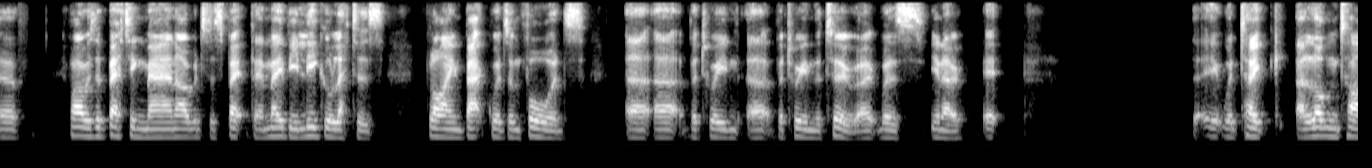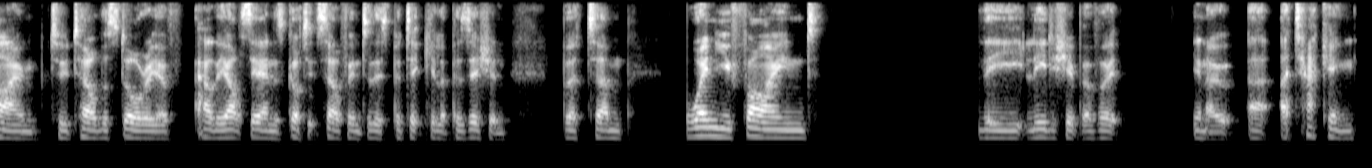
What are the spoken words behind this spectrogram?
uh, if I was a betting man, I would suspect there may be legal letters flying backwards and forwards uh, uh between uh, between the two. It was, you know, it it would take a long time to tell the story of how the RCN has got itself into this particular position. But um, when you find the leadership of it you know, uh, attacking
